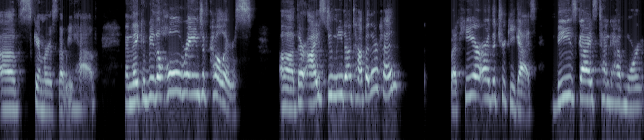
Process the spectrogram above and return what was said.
of skimmers that we have, and they can be the whole range of colors. Uh, their eyes do meet on top of their head, but here are the tricky guys. These guys tend to have more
